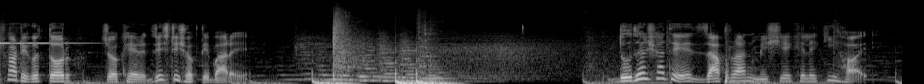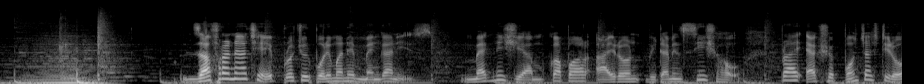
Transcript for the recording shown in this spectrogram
সঠিক উত্তর, চোখের দৃষ্টিশক্তি বাড়ে। দুধের সাথে জাফরান মিশিয়ে খেলে কি হয়? জাফরানে আছে প্রচুর পরিমাণে manganese. Magnesium copper, iron, vitamin C সহ প্রায় একশো পঞ্চাশটিরও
